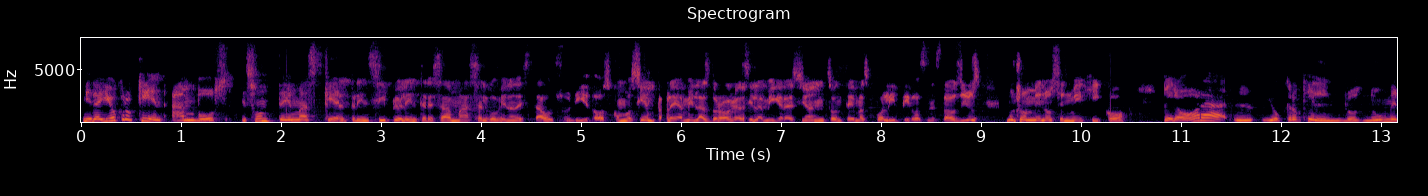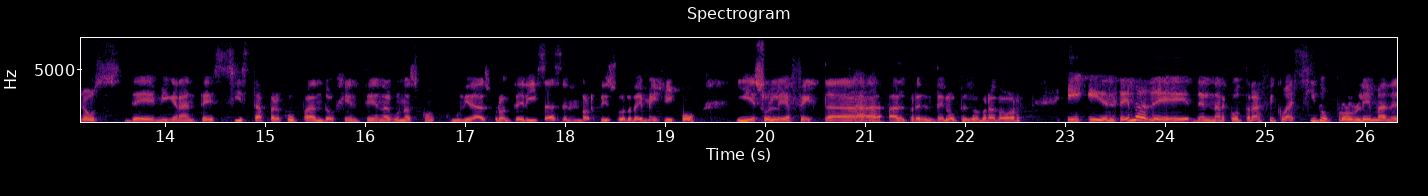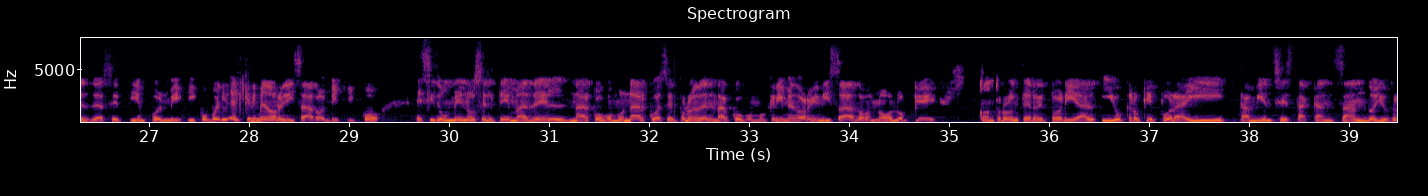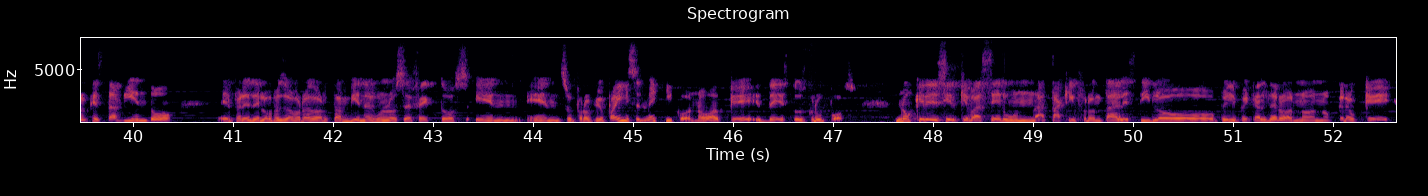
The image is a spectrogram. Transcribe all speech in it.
mira, yo creo que en ambos son temas que al principio le interesaba más al gobierno de Estados Unidos. Como siempre, a mí las drogas y la migración son temas políticos en Estados Unidos, mucho menos en México. Pero ahora yo creo que los números de migrantes sí está preocupando gente en algunas comunidades fronterizas en el norte y sur de México y eso le afecta al presidente López Obrador. Y, el tema del narcotráfico ha sido problema desde hace tiempo en México. el, crimen organizado en México ha sido menos el tema del narco como narco, es el problema del narco como crimen organizado, ¿no? Lo que control territorial. Y yo creo que por ahí también se está cansando. Yo creo que está viendo el presidente López Obrador también algunos efectos en, en, su propio país, en México, ¿no? De estos grupos. No quiere decir que va a ser un ataque frontal estilo Felipe Calderón, no, no creo que,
